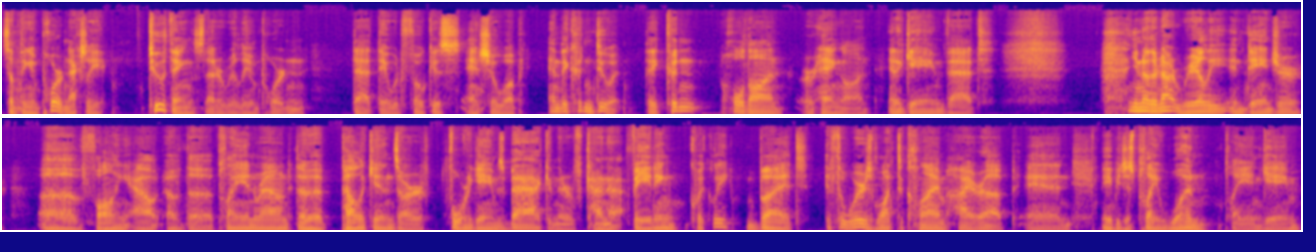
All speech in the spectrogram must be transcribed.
something important, actually, two things that are really important, that they would focus and show up. And they couldn't do it. They couldn't hold on or hang on in a game that, you know, they're not really in danger of falling out of the play in round. The Pelicans are four games back and they're kind of fading quickly. But if the Warriors want to climb higher up and maybe just play one play in game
